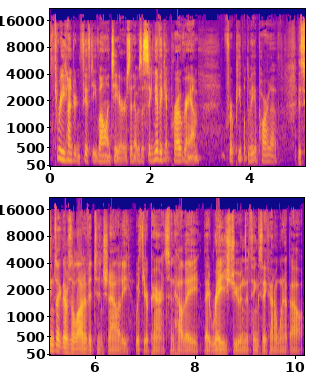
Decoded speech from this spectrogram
350 volunteers, and it was a significant program for people to be a part of. It seems like there was a lot of intentionality with your parents and how they, they raised you and the things they kind of went about.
